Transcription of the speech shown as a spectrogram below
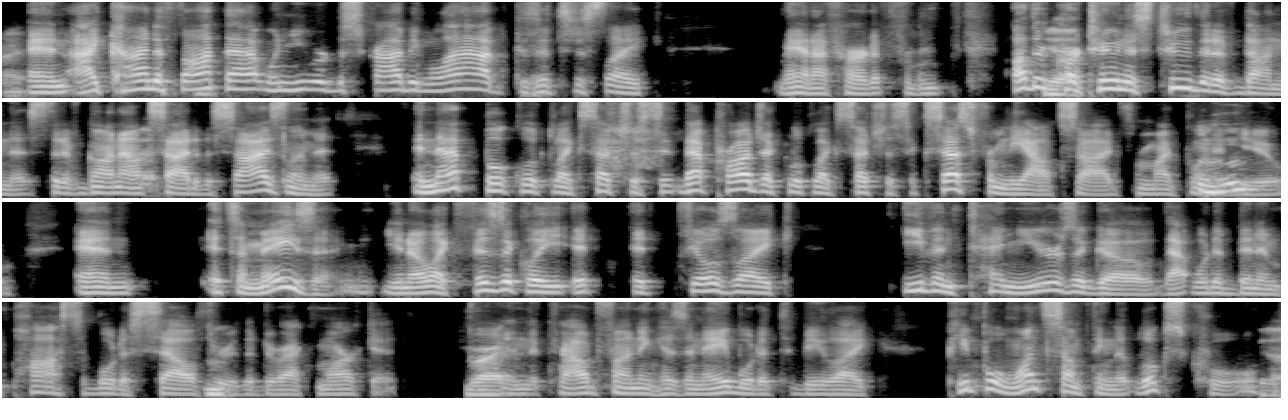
Right. And I kind of thought that when you were describing lab, because it's just like, man, I've heard it from other yeah. cartoonists too that have done this, that have gone outside of the size limit. And that book looked like such a that project looked like such a success from the outside, from my point mm-hmm. of view. And it's amazing you know like physically it it feels like even 10 years ago that would have been impossible to sell mm. through the direct market right and the crowdfunding has enabled it to be like people want something that looks cool yeah.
